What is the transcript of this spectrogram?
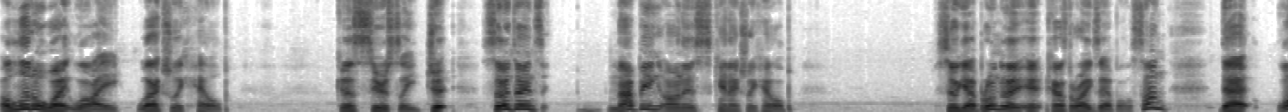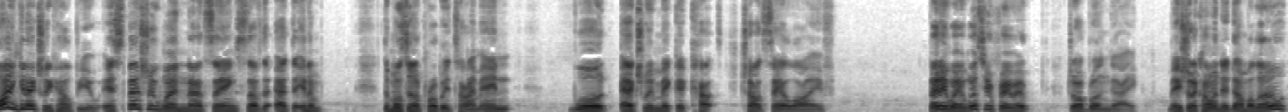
a little white lie will actually help. Because seriously, sometimes not being honest can actually help. So yeah, Brunga it has the right example. Some that lying can actually help you, especially when not saying stuff at the in the most inappropriate time, and would actually make a child stay alive. But anyway, what's your favorite job run guy? Make sure to comment it down below.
